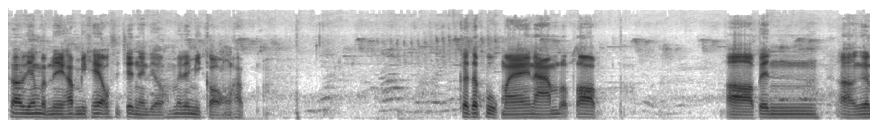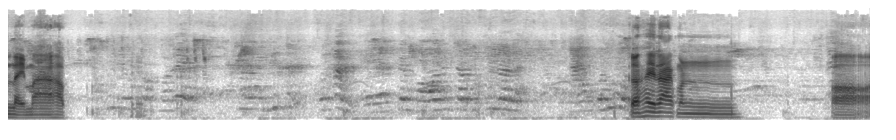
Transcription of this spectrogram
ก็เลี้ยงแบบนี้ครับ มีแค่ออกซิเจนอย่างเดียว ไม่ได้มีกล่องครับ ก็จะปลูกไม้น้ำรอบๆเอ่อเป็นเอ่อเงินไหลมาครับ ก็ให้รากมันเอ่อ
